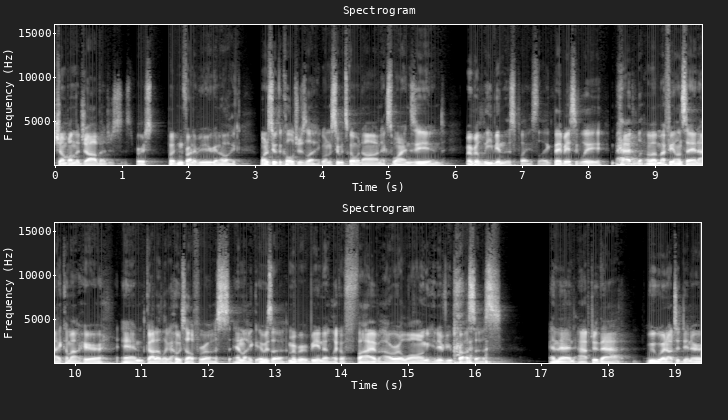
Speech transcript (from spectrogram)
jump on the job that just is first put in front of you. You're gonna like want to see what the culture's like, want to see what's going on, X, Y, and Z. And I remember leaving this place. Like they basically had uh, my fiance and I come out here and got a, like a hotel for us. And like it was a I remember it being at like a five hour long interview process. and then after that, we went out to dinner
